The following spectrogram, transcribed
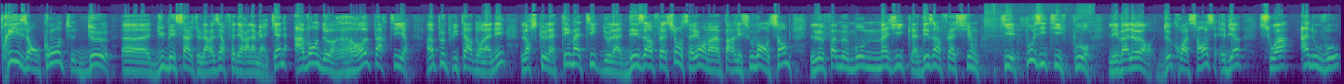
prise en compte de, euh, du message de la Réserve fédérale américaine avant de repartir un peu plus tard dans l'année, lorsque la thématique de la désinflation, vous savez, on en a parlé souvent ensemble, le fameux mot magique, la désinflation, qui est positif pour les valeurs de croissance, eh bien, soit à nouveau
